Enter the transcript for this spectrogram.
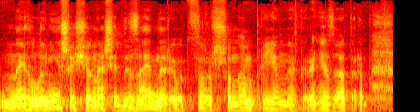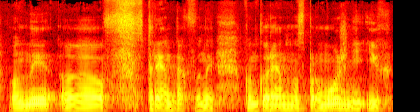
Найголовніше, що наші дизайнери, от що нам приємно як організаторам, вони е, в трендах, вони конкурентно спроможні, їх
